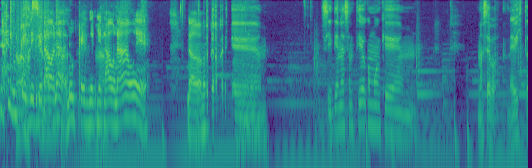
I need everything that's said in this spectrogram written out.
nunca he decretado nada, nunca he decretado nada, güey. No. Pero, eh, sí tiene sentido como que. No sé, he visto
